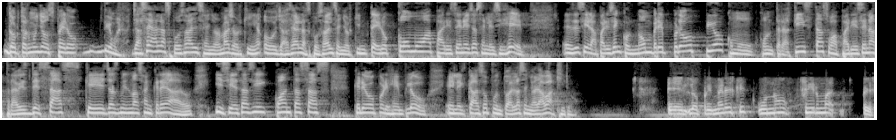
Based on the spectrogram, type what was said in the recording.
Doctor Muñoz, pero bueno, ya sea la esposa del señor Mallorquín o ya sea la esposa del señor Quintero, ¿cómo aparecen ellas en el CIGEP? Es decir, ¿aparecen con nombre propio como contratistas o aparecen a través de SAS que ellas mismas han creado? Y si es así, ¿cuántas SAS creó, por ejemplo, en el caso puntual la señora Báquiro? Eh, lo primero es que uno firma, pues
